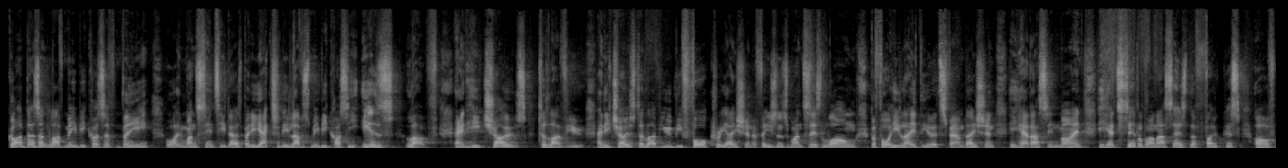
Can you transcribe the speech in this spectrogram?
God doesn't love me because of me, or in one sense He does, but He actually loves me because He is love. And He chose to love you. And He chose to love you before creation. Ephesians 1 says, long before He laid the earth's foundation, He had us in mind. He had settled on us as the focus of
